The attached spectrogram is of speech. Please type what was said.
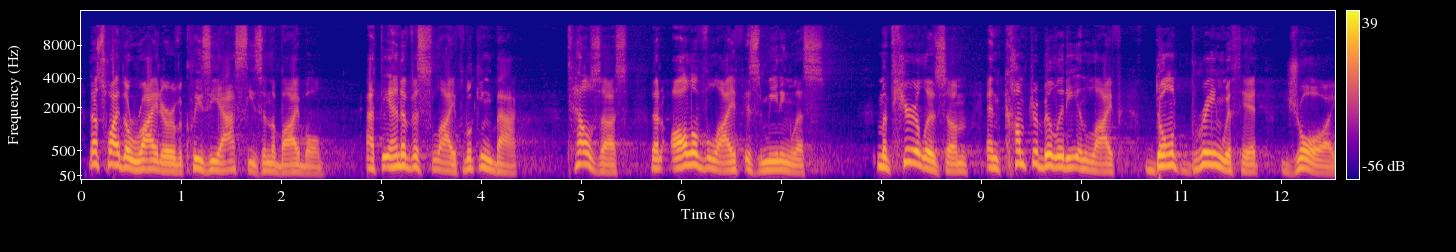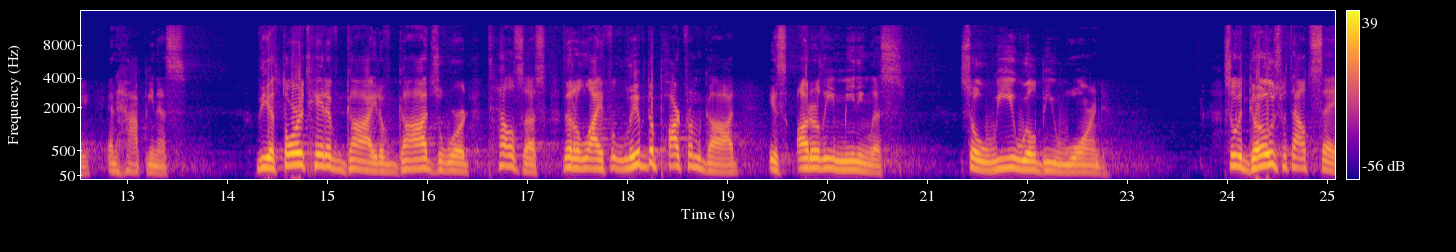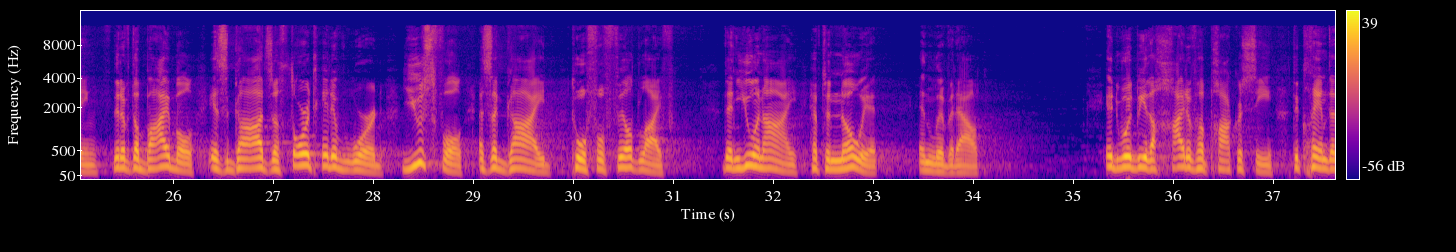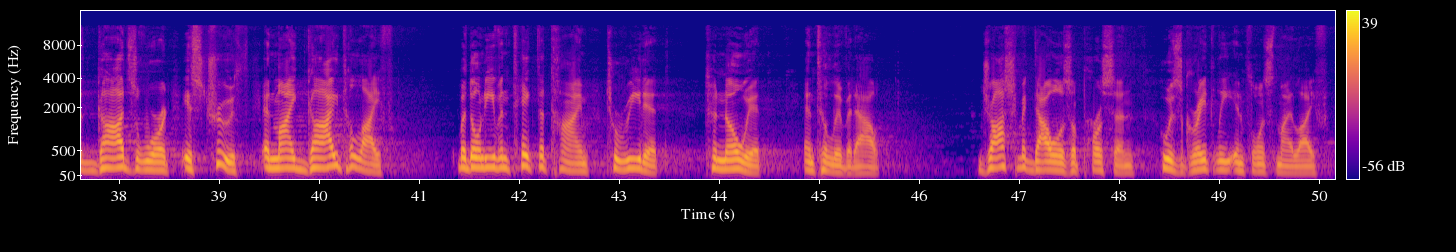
That's why the writer of Ecclesiastes in the Bible, at the end of his life, looking back, tells us that all of life is meaningless. Materialism and comfortability in life don't bring with it joy and happiness. The authoritative guide of God's Word tells us that a life lived apart from God is utterly meaningless. So we will be warned. So it goes without saying that if the Bible is God's authoritative Word, useful as a guide to a fulfilled life, then you and I have to know it and live it out. It would be the height of hypocrisy to claim that God's word is truth and my guide to life, but don't even take the time to read it, to know it, and to live it out. Josh McDowell is a person who has greatly influenced my life.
